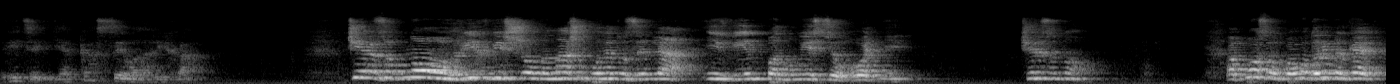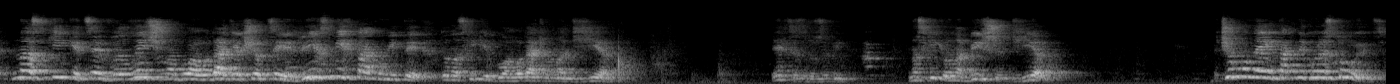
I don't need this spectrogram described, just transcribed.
Дивіться, яка сила гріха. Через одного гріх війшов на нашу планету Земля, і він панує сьогодні. Через одного. Апостол Павло до Римлян каже, наскільки це велична благодать, якщо цей гріх зміг так увійти, то наскільки благодать вона дієва. Як це зрозуміти? Наскільки вона більше дієва? Чому нею так не користуються?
